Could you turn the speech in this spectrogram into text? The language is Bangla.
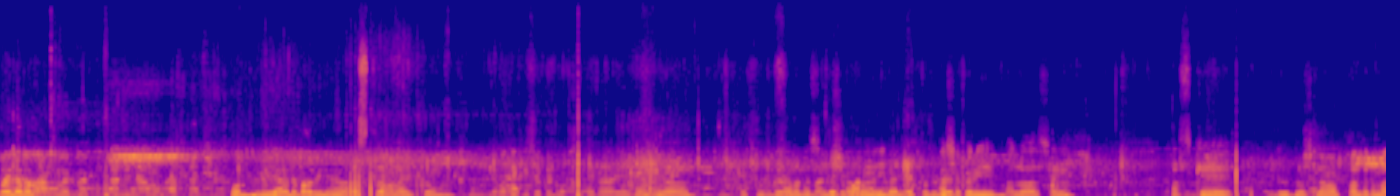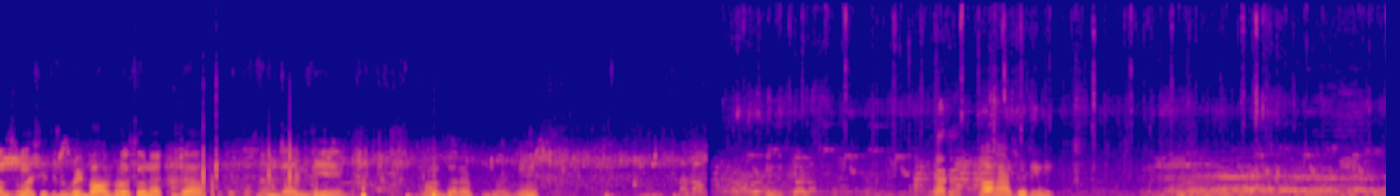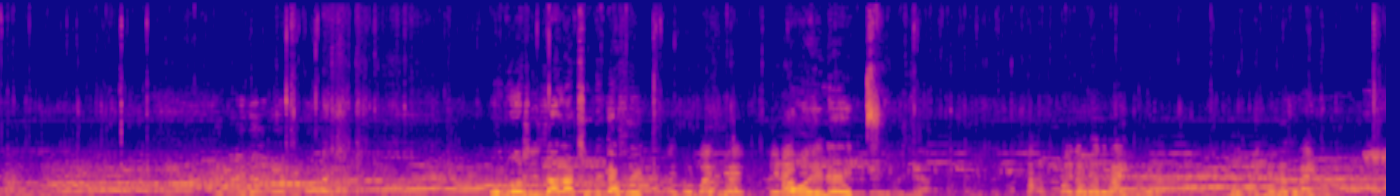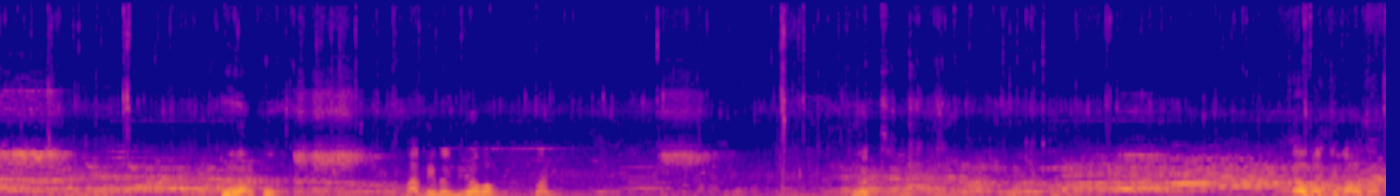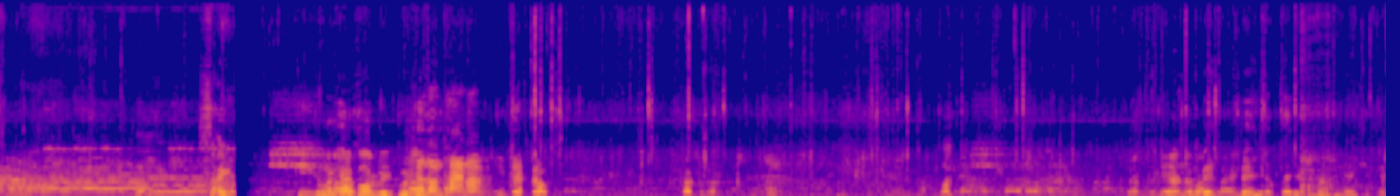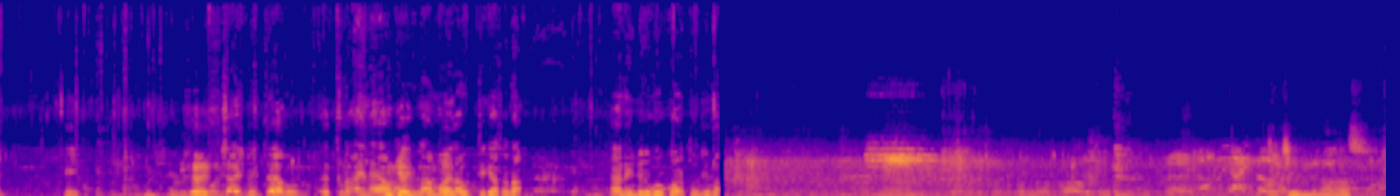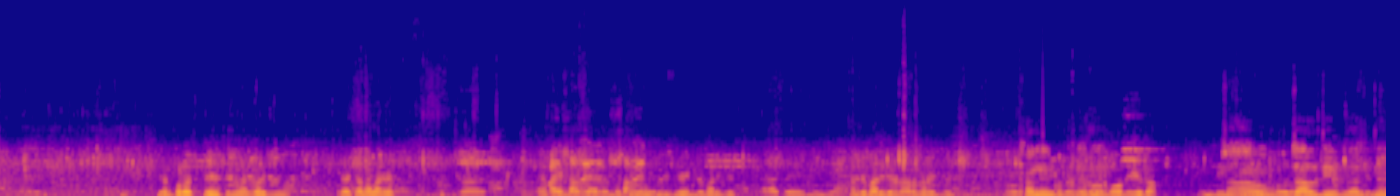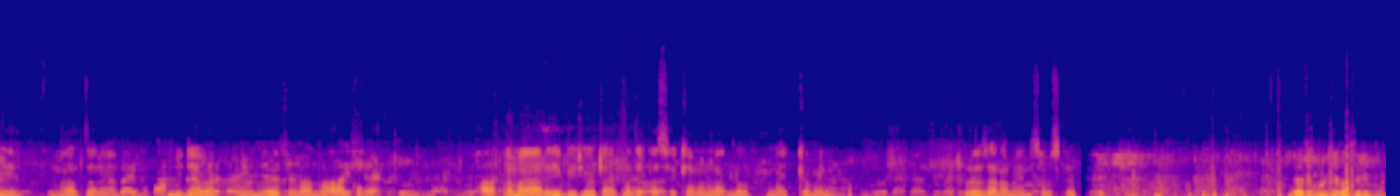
পাইলে ফোন দিবি এখানে পাবি না হ্যাঁ? আসসালামু আলাইকুম দিবেন। আশা করি ভালো আছেন। আজকে আসলাম আপনাদের মাঝে। নতুন একটা জাল দিয়ে মাছ ধরার ভিডিও নিয়ে হ্যাঁ হ্যাঁ এটা মোর বাইক নিয়ে কাছে রাইট পোহা পোহা ভাগ্নি ভাই নিয়ে যাব আপনি বাড়ি। যাও ভাগ্যে খাওয়া দাও। সাইড তোমার কাছে পড়বে। গুলশান থাকে না এটা একটা ময়লা ঠিক আছে না চিংড়ি মাছ পলাশ পেয়েছিল একবার কি হ্যাঁ কাদা লাগায় তুই গেছিস খালের জাল জাল দিয়ে জাল দিয়ে মাছ ধরা ভিডিও। আর এক আমার এই ভিডিওটা আপনাদের কাছে কেমন লাগল? লাইক কমেন্ট করে জানাবেন সাবস্ক্রাইব যাতে গুলছে দাও রিপুন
